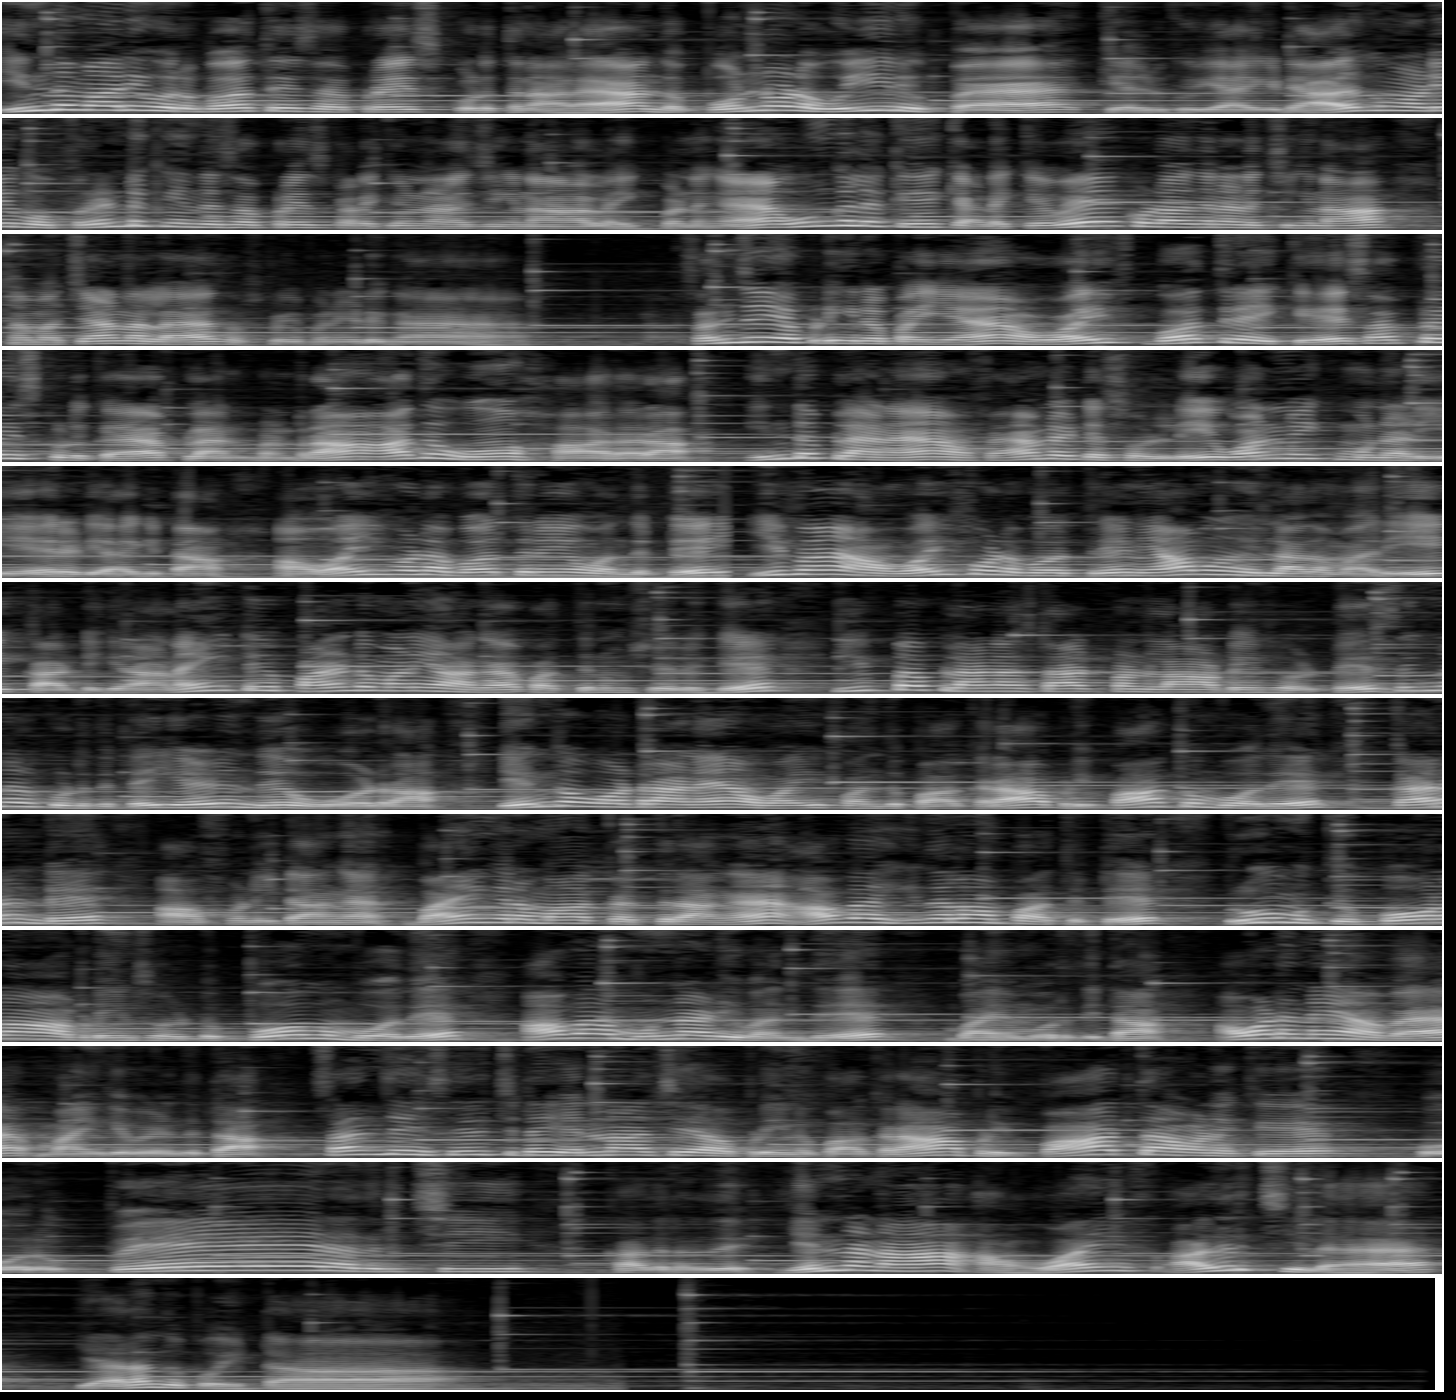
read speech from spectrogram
இந்த மாதிரி ஒரு பர்த்டே சர்ப்ரைஸ் கொடுத்தனால அந்த பொண்ணோட உயிர் இப்போ கேள்விக்குறியாகிட்டு. அதுக்கு முன்னாடி உங்கள் ஃப்ரெண்டுக்கு இந்த சர்ப்ரைஸ் கிடைக்கும்னு நினச்சிங்கன்னா லைக் பண்ணுங்கள் உங்களுக்கு கிடைக்கவே கூடாதுன்னு நினச்சிங்கன்னா நம்ம சேனலை சப்ஸ்கிரைப் பண்ணிவிடுங்க சஞ்சய் அப்படிங்கிற பையன் ஒய்ஃப் பர்த்டேக்கு சர்ப்ரைஸ் கொடுக்க பிளான் பண்ணுறான் அதுவும் ஹாரராக இந்த பிளானை அவன் ஃபேமிலிகிட்ட சொல்லி ஒன் வீக் முன்னாடியே ரெடி ஆகிட்டான். அவன் ஒய்ஃபோட பர்த்டேயும் வந்துட்டு இவன் அவன் ஒய்ஃபோட பர்த்டே ஞாபகம் இல்லாத மாதிரி காட்டிக்கிறான். நைட்டு பன்னெண்டு மணி ஆக பத்து நிமிஷம் இருக்குது இப்போ பிளானை ஸ்டார்ட் பண்ணலாம் அப்படின்னு சொல்லிட்டு சிக்னல் கொடுத்துட்டு எழுந்து ஓடுறான். எங்கே ஓடுறானே? அவன் ஒய்ஃப் வந்து பார்க்குறா அப்படி பார்க்கும்போது கரண்ட்டு ஆஃப் பண்ணிட்டாங்க. பயங்கரமாக கத்துறாங்க. அவள் இதெல்லாம் பார்த்துட்டு ரூமுக்கு போகலாம் அப்படின்னு சொல்லிட்டு போகும்போது அவன் முன்னாடி வந்து பயமுறுத்திட்டான். உடனே அவ மயங்கி விழுந்துட்டா. சஞ்சய் சிரிச்சுட்டு என்னாச்சு? அப்படின்னு பார்க்குறான் அப்படி பார்த்த அவனுக்கு ஒரு பேரதிர்ச்சி கதறது. என்னன்னா அவன் ஒய்ஃப் அதிர்ச்சியில் இறந்து போயிட்டா.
